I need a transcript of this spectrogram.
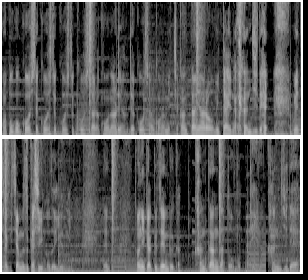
まあ、こここうしてこうしてこうしてこうしたらこうなるやん。でこうしたらこれめっちゃ簡単やろみたいな感じでめちゃくちゃ難しいこと言うみたいな。でとにかく全部が簡単だと思っている感じで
